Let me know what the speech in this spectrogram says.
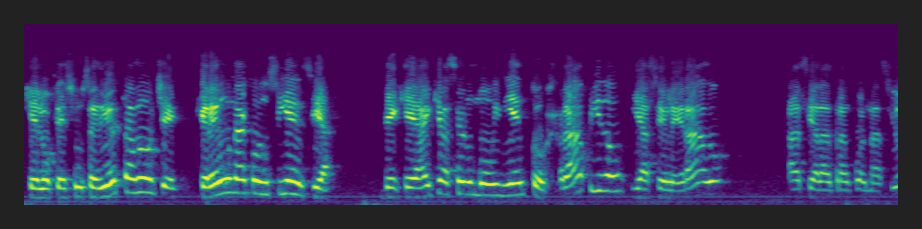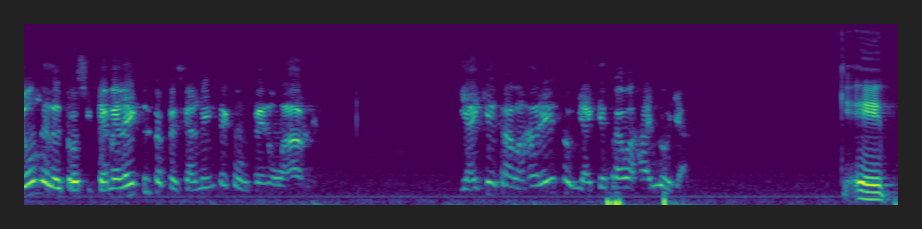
que lo que sucedió esta noche cree una conciencia de que hay que hacer un movimiento rápido y acelerado hacia la transformación de nuestro sistema eléctrico, especialmente con renovables. Y hay que trabajar eso y hay que trabajarlo ya. Eh,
